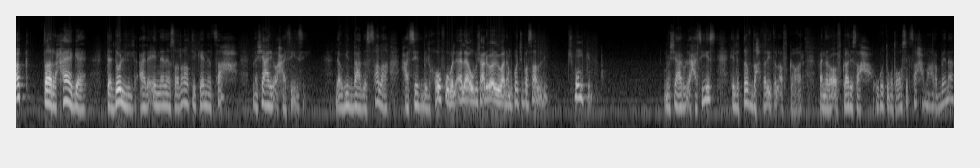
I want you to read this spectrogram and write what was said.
أكتر حاجة تدل على إن أنا صلاتي كانت صح مشاعري وأحاسيسي. لو جيت بعد الصلاة حسيت بالخوف وبالقلق ومش عارف إيه وأنا ما كنتش بصلي. مش ممكن. المشاعر والأحاسيس هي اللي بتفضح طريقة الأفكار. فأنا لو أفكاري صح وكنت متواصل صح مع ربنا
